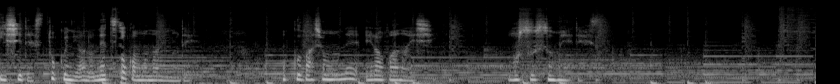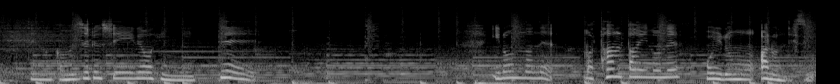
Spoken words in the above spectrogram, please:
石です。特にあの熱とかもないので置く場所もね選ばないしおすすめです。でなんか無印良品に行っていろんなねまあ単体のねオイルもあるんですよ。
